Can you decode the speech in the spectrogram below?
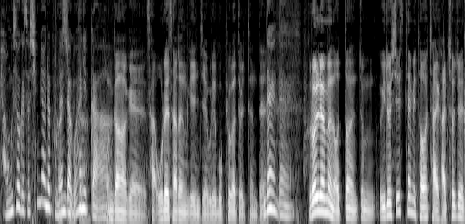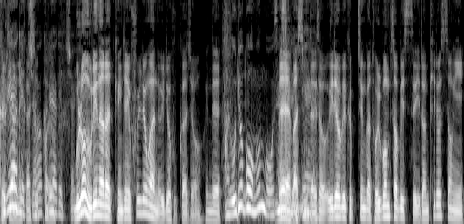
병석에서 10년을 보낸다고 맞습니다. 하니까. 건강하게 사- 오래 사는 게 이제 우리의 목표가 될 텐데 네, 네. 그러려면 어떤 좀 의료 시스템이 더 잘 갖춰져야 되지 않을까 그래야겠죠. 싶어요. 그래야겠죠. 물론 예. 우리나라 굉장히 훌륭한 의료 국가죠. 근데 아, 의료보험은 뭐 사실은 네 맞습니다. 예. 그래서 의료비 급증과 돌봄 서비스 이런 필요성이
